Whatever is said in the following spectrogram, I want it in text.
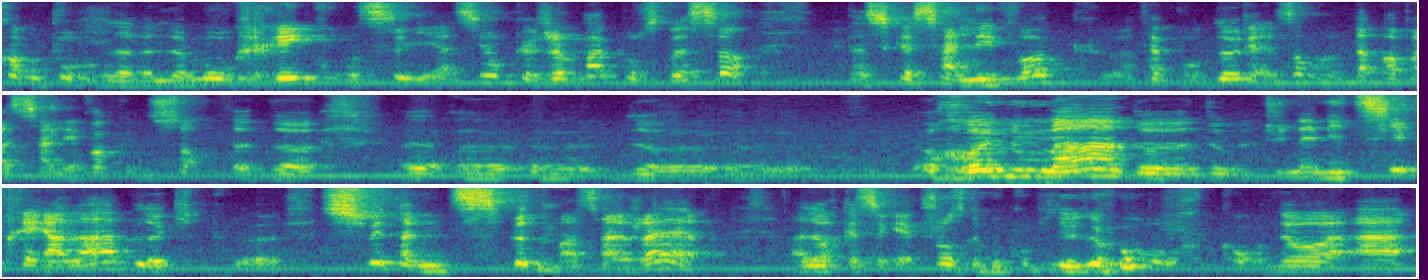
Comme pour le, mot réconciliation, que j'aime pas à cause de ça, parce que ça l'évoque, enfin pour deux raisons. D'abord parce que ça l'évoque une sorte de, de renouement d'une amitié préalable qui, suite à une dispute passagère, alors que c'est quelque chose de beaucoup plus lourd qu'on a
